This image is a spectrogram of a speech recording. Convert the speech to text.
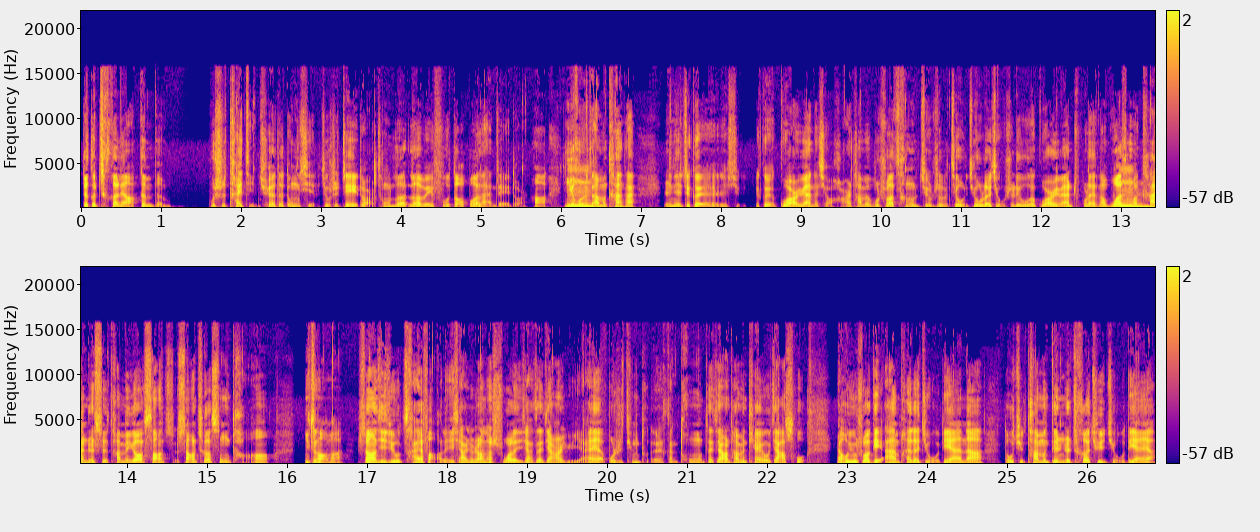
这个车辆根本不是太紧缺的东西，就是这一段从勒勒维夫到波兰这一段啊。一会儿咱嗯们看看人家这个这个孤儿院的小孩儿，他们不说蹭就是救救了九十六个孤儿院出来呢？我怎么嗯看着是他们要上上车送糖？你知道吗？上去就采访了一下，就让他说了一下，再加上语言也不是挺呃很通，再加上他们添油加醋，然后又说给安排的酒店呐、都去他们跟着车去酒店呀，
